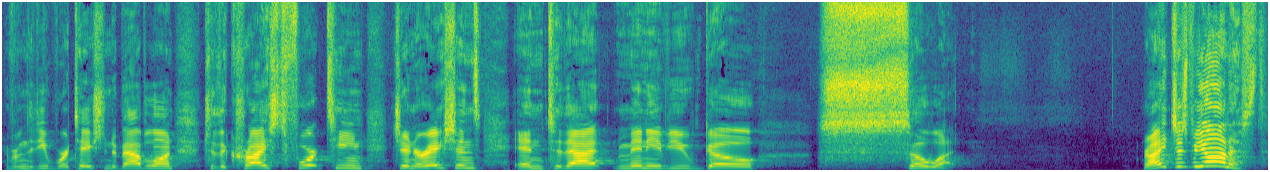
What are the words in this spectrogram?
and from the deportation to Babylon to the Christ, 14 generations. And to that, many of you go, So what? Right? Just be honest.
